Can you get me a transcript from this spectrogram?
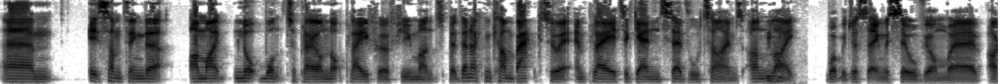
Um it's something that I might not want to play or not play for a few months, but then I can come back to it and play it again several times. Unlike what we're just saying with Sylvion, where I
